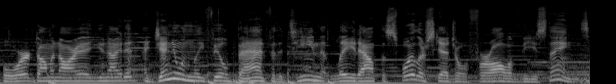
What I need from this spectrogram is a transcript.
for Dominaria United. I genuinely feel bad for the team that laid out the spoiler schedule for all of these things.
